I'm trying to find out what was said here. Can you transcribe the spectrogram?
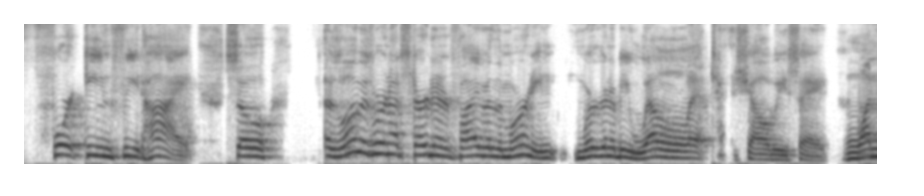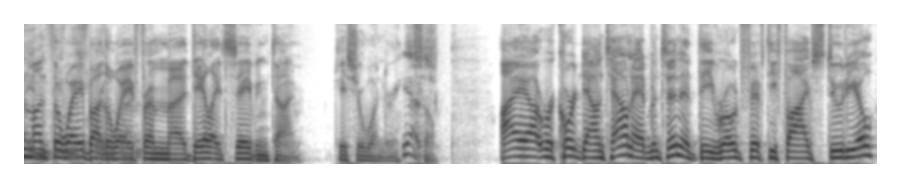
14 feet high. So as long as we're not starting at five in the morning, we're going to be well lit, shall we say? One uh, in- month in the away, by the way, springtime. from uh, daylight saving time, in case you're wondering. Yes. So, I uh, record downtown Edmonton at the Road 55 studio.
